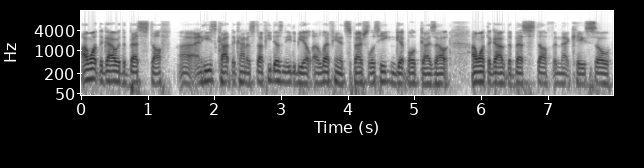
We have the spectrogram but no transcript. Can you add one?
I want the guy with the best stuff, uh, and he's got the kind of stuff. He doesn't need to be a, a left-handed specialist. He can get both guys out. I want the guy with the best stuff in that case. So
